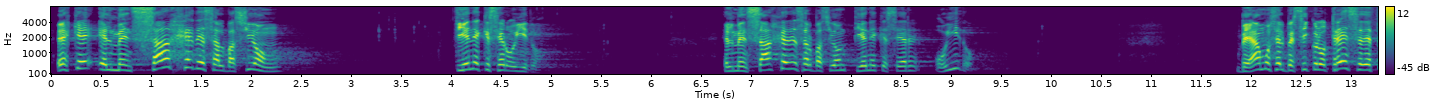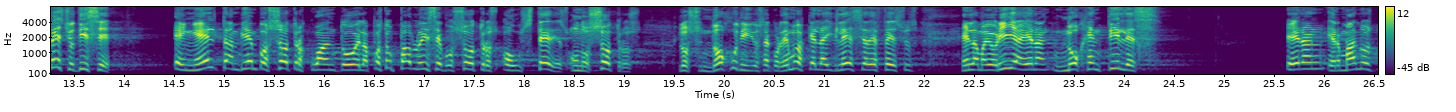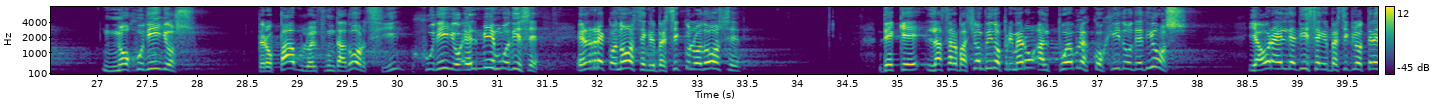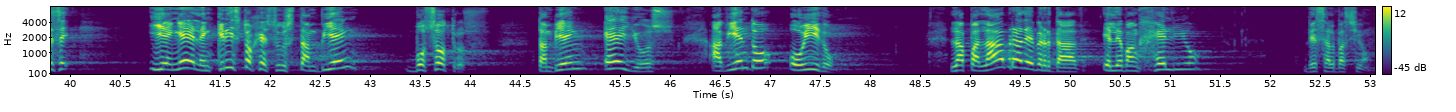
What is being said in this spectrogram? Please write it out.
es que el mensaje de salvación tiene que ser oído. El mensaje de salvación tiene que ser oído. Veamos el versículo 13 de Efesios, dice, en él también vosotros, cuando el apóstol Pablo dice vosotros o ustedes o nosotros, los no judíos, acordemos que la iglesia de Efesios en la mayoría eran no gentiles, eran hermanos no judíos, pero Pablo, el fundador, sí, judío, él mismo dice, él reconoce en el versículo 12 de que la salvación vino primero al pueblo escogido de Dios. Y ahora él le dice en el versículo 13, y en él, en Cristo Jesús, también vosotros, también ellos, habiendo oído la palabra de verdad, el evangelio de salvación.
